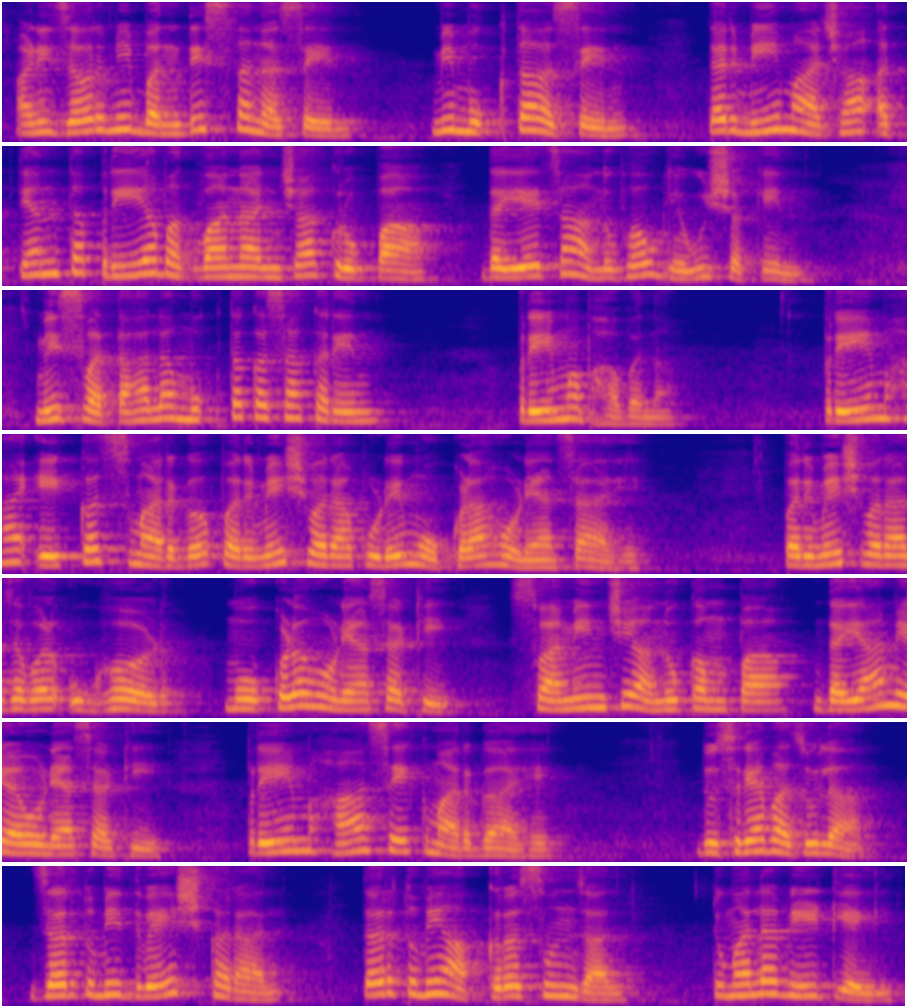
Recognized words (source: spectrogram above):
आणि जर मी बंदिस्त नसेन मी मुक्त असेन तर मी माझ्या अत्यंत प्रिय भगवानांच्या कृपा दयेचा अनुभव घेऊ शकेन. मी स्वतःला मुक्त कसा करेन? प्रेमभावना प्रेम हा एकच मार्ग परमेश्वरापुढे मोकळा होण्याचा आहे. परमेश्वराजवळ उघड मोकळं होण्यासाठी स्वामींची अनुकंपा दया मिळवण्यासाठी प्रेम हाच एक मार्ग आहे. दुसऱ्या बाजूला जर तुम्ही द्वेष कराल तर तुम्ही आक्रसून जाल. तुम्हाला वीट येईल.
